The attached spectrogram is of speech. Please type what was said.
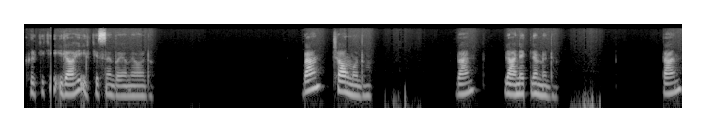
42 ilahi ilkesine dayanıyordu. Ben çalmadım. Ben lanetlemedim. Ben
